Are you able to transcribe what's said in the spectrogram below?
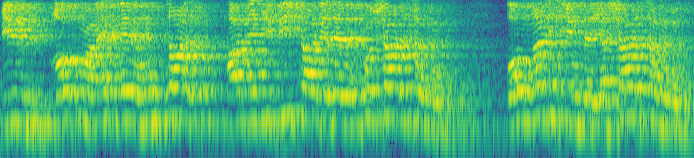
bir lokma ekmeğe muhtaç haldeki bir çarelere koşarsanız, onlar içinde yaşarsanız,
